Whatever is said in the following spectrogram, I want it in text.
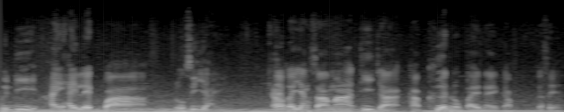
พื้นที่ให้ให้เล็กกว่าโรงสีใหญ่ครับแต่ก็ยังสามารถที่จะขับเคลื่อนลงไปในกับเกษตร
